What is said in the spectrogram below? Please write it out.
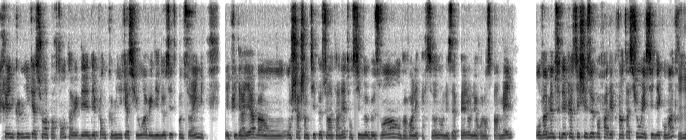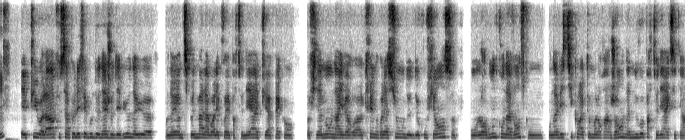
créer une communication importante avec des, des plans de communication, avec des dossiers de sponsoring. Et puis derrière, bah, on, on cherche un petit peu sur Internet, on cible nos besoins, on va voir les personnes, on les appelle, on les relance par mail. On va même se déplacer chez eux pour faire des présentations et essayer de les convaincre. Mhm. Et puis voilà, c'est un peu l'effet boule de neige. Au début, on a eu, euh, on a eu un petit peu de mal à avoir les premiers partenaires. Et puis après, quand, quand finalement on arrive à, créer une relation de, de confiance, on leur montre qu'on avance, qu'on investit correctement leur argent, on a de nouveaux partenaires, etc.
